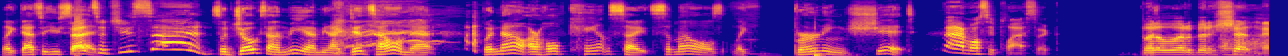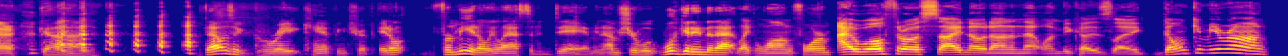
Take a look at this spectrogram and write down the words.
like that's what you said. That's what you said. so jokes on me. I mean, I did tell him that, but now our whole campsite smells like burning shit. Nah, mostly plastic. But a little bit of shit in oh, there. God, that was a great camping trip. It don't for me. It only lasted a day. I mean, I'm sure we'll we'll get into that like long form. I will throw a side note on in that one because, like, don't get me wrong,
